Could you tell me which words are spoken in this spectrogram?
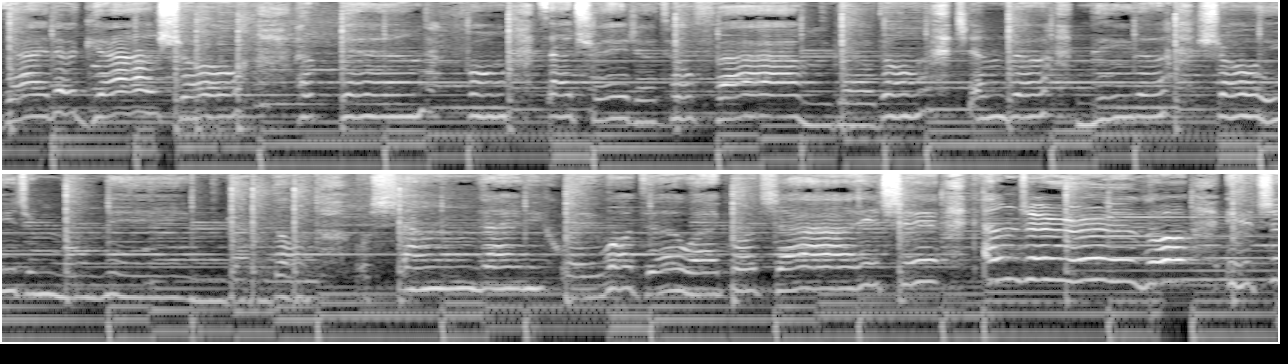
在的感受。河边的风在吹着头发飘动，牵着你的手，一直莫名感动。我想带你回我的外婆家，一起看着日落，一直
